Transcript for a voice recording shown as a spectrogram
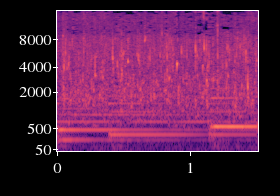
Música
